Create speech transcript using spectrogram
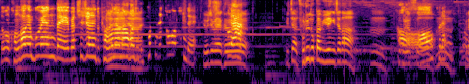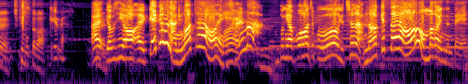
너무 건강해 보이는데 며칠 전에도 병원 아니, 하나 아니, 와가지고 아니. 파탈했던 것 같은데. 요즘에 그 야. 있잖아 조류 독감 유행이잖아 음 그거 어, 걸렸어 그래? 음, 그래 치킨 먹다가 꾀병. 아 네. 여보세요. 아, 꾀병은 아닌 것 같아요. 에이, 아, 설마 음. 엉덩이가 부어가지고 유치원을 안 나왔겠어요? 엄마가 있는데.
